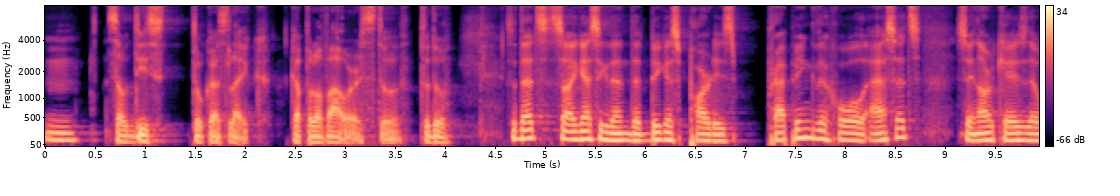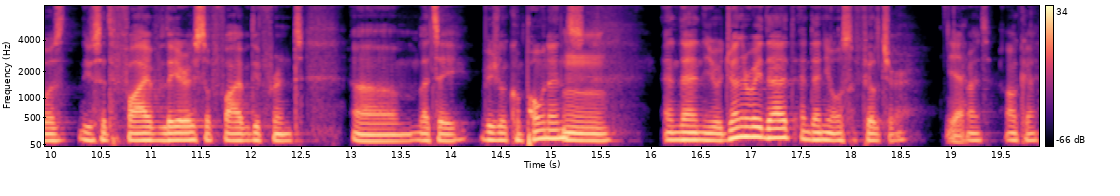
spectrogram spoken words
Mm. So this took us like a couple of hours to, to do. So that's, so I guess then the biggest part is prepping the whole assets. So in our case, there was, you said five layers of five different, um, let's say visual components. Mm. And then you generate that and then you also filter. Yeah. Right. Okay.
